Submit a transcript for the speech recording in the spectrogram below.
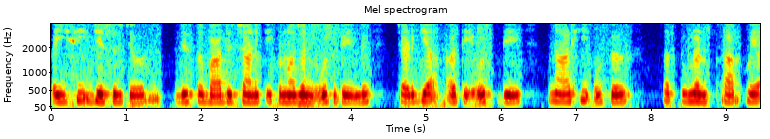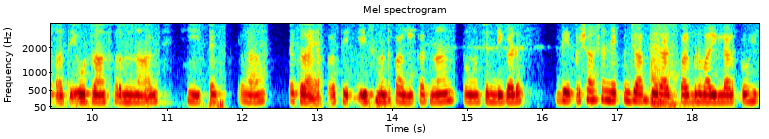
ਪਈ ਸੀ, ਜਿਸ ਵਿੱਚ ਜਿਸ ਤੋਂ ਬਾਅਦ ਅਚਾਨਕ ਇੱਕ ਨੌਜਵਾਨ ਉਸ ਗਰਿੱਲ ਚੜ੍ਹ ਗਿਆ ਅਤੇ ਉਸ ਦੇ ਨਾਲ ਹੀ ਉਸ ਸੰਤੁਲਨ ਖਰਾਬ ਹੋਇਆ ਅਤੇ ਉਹ ਟਰਾਂਸਫਾਰਮ ਨਾਲ ਹੀ ਟਕਰਾ, ਟਕਰਾਇਆ ਅਤੇ ਇਸ ਮੰਦਭਾਗੀ ਘਟਨਾ ਤੋਂ ਚੰਡੀਗੜ੍ਹ ਦੇ ਪ੍ਰਸ਼ਾਸਨ ਨੇ ਪੰਜਾਬ ਦੇ ਰਾਜਪਾਲ ਬਨਵਾਰੀ ਲਾਲ ਪੁਰੋਹਿਤ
